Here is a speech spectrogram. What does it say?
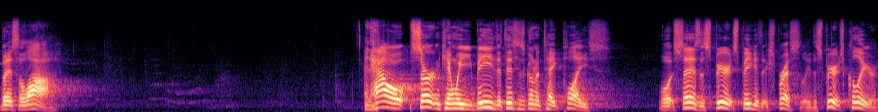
but it's a lie. And how certain can we be that this is going to take place? Well, it says the Spirit speaketh expressly. The Spirit's clear.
